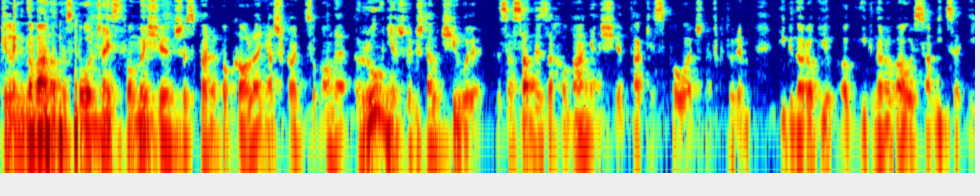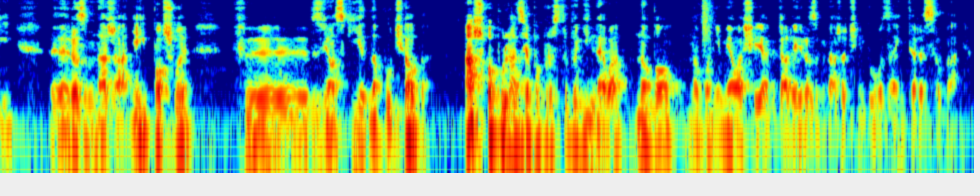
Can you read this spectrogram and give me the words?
pielęgnowano to społeczeństwo mysie przez parę pokoleń, aż w końcu one również wykształciły zasady zachowania się takie społeczne, w którym ignorowały samice i e, rozmnażanie i poszły w, w związki jednopłciowe. Aż populacja po prostu wyginęła, no bo, no bo nie miała się jak dalej rozmnażać, nie było zainteresowania.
